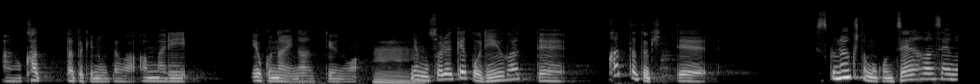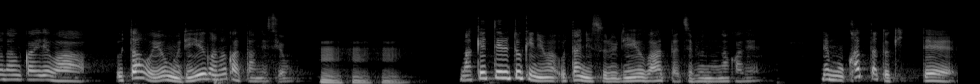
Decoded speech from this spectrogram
あの勝った時の歌があんまり良くないなっていうのは、うん、でもそれ結構理由があって勝った時って少なくともこの前半戦の段階では歌を読む理由がなかったんですよ。うんうんうん、負けてる時には歌にする理由があった自分の中で。でも勝った時って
